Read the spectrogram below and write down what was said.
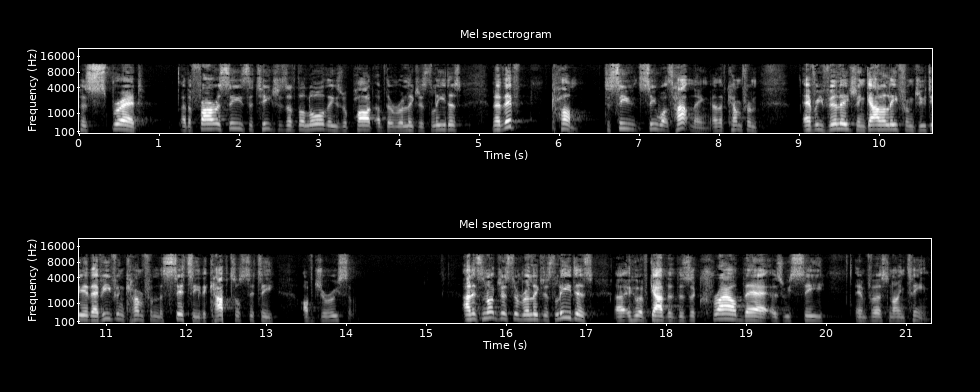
has spread. The Pharisees, the teachers of the law, these were part of the religious leaders. Now they've come to see, see what's happening, and they've come from every village in Galilee, from Judea. They've even come from the city, the capital city of Jerusalem. And it's not just the religious leaders uh, who have gathered, there's a crowd there, as we see in verse 19.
